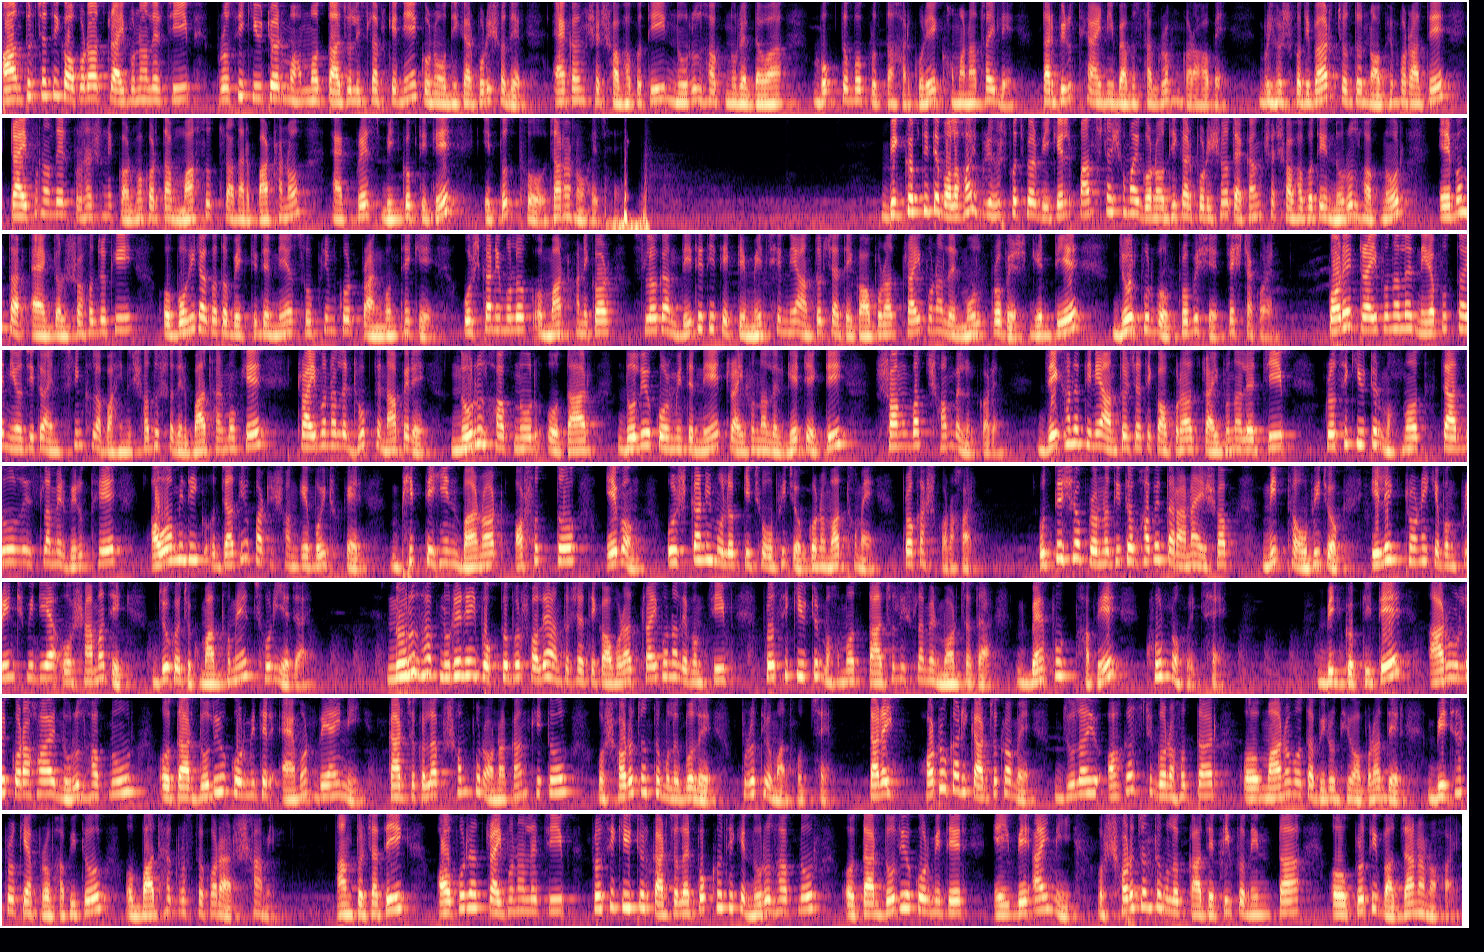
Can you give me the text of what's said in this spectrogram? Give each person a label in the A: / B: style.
A: আন্তর্জাতিক অপরাধ ট্রাইব্যুনালের চিফ প্রসিকিউটর মোহাম্মদ তাজুল ইসলামকে নিয়ে কোনো অধিকার পরিষদের একাংশের সভাপতি নুরুল হক নূরের দেওয়া বক্তব্য প্রত্যাহার করে ক্ষমা না চাইলে তার বিরুদ্ধে আইনি ব্যবস্থা গ্রহণ করা হবে। বৃহস্পতিবার, চোদ্দ নভেম্বর রাতে ট্রাইব্যুনালের প্রশাসনিক কর্মকর্তা মাসুদ রানার পাঠানো এক প্রেস বিজ্ঞপ্তিতে এ তথ্য জানানো হয়েছে। বিজ্ঞপ্তিতে বলা হয়, বৃহস্পতিবার বিকেল পাঁচটার সময় গণ অধিকার পরিষদ একাংশের সভাপতি নুরুল হক নূর এবং তার একদল সহযোগী ও বহিরাগত ব্যক্তিদের নিয়ে সুপ্রিম কোর্ট প্রাঙ্গণ থেকে উস্কানিমূলক ও মানহানিকর স্লোগান দিতে দিতে একটি মিছিল নিয়ে আন্তর্জাতিক অপরাধ ট্রাইব্যুনালের মূল প্রবেশ গেট দিয়ে জোরপূর্বক প্রবেশের চেষ্টা করেন। পরে ট্রাইব্যুনালের নিরাপত্তায় নিয়োজিত আইন শৃঙ্খলা বাহিনীর সদস্যদের বাধার মুখে ট্রাইব্যুনালে ঢুকতে না পেরে নুরুল হক নূর ও তার দলীয় কর্মীদের নিয়ে ট্রাইব্যুনালের গেটে একটি সংবাদ সম্মেলন করেন, যেখানে তিনি আন্তর্জাতিক অপরাধ ট্রাইব্যুনালের চিফ প্রসিকিউটর মোহাম্মদ চাদুল ইসলামের বিরুদ্ধে আওয়ামী লীগ ও জাতীয় পার্টির সঙ্গে বৈঠকের ভিত্তিহীন বানট অসত্য এবং উস্কানিমূলক কিছু অভিযোগ গণমাধ্যমে প্রকাশ করা হয়। উদ্দেশ্য প্রণোদিতভাবে তার আনা এসব মিথ্যা অভিযোগ, ইলেকট্রনিক এবং প্রিন্ট মিডিয়া ও সামাজিক যোগাযোগ মাধ্যমে ছড়িয়ে যায়। নুরুল হক নূরের এই বক্তব্যের ফলে আন্তর্জাতিক অপরাধ ট্রাইব্যুনাল এবং চিফ প্রসিকিউটর মোহাম্মদ তাজুল ইসলামের মর্যাদা ব্যাপকভাবে ক্ষুণ্ণ হয়েছে। বিজ্ঞপ্তিতে আরও উল্লেখ করা হয়, নুরুল হক নূর ও তার দলীয় কর্মীদের এমন বেআইনি কার্যকলাপ সম্পূর্ণ অনাকাঙ্ক্ষিত ও ষড়যন্ত্রমূলক বলে প্রতীয়মান হচ্ছে। তার এই হটকারী কার্যক্রমে জুলাই অগস্ট গণহত্যার ও মানবতা বিরোধী অপরাধের বিচার প্রক্রিয়া প্রভাবিত ও বাধাগ্রস্ত করার সামিল। আন্তর্জাতিক অপরাধ ট্রাইব্যুনালের চিফ, প্রসিকিউটর কার্যালয়ের পক্ষ থেকে নুরুল হক নূর ও তার দলীয় কর্মীদের এই বেআইনি ও ষড়যন্ত্রমূলক কাজের তীব্র নিন্দা ও প্রতিবাদ জানানো হয়।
